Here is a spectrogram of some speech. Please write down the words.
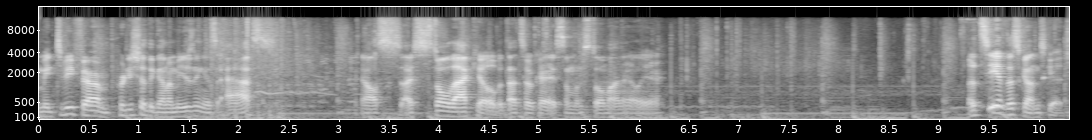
I mean, to be fair, I'm pretty sure the gun I'm using is ass. i I stole that kill, but that's okay. Someone stole mine earlier. Let's see if this gun's good.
